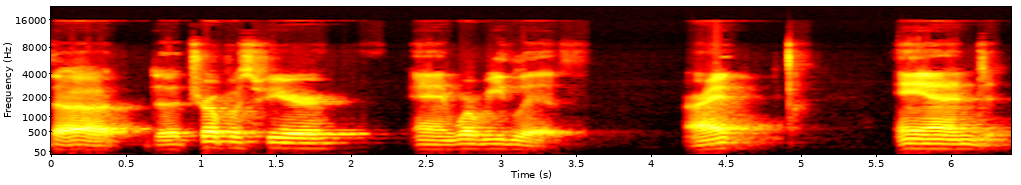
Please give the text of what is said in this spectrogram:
the, the troposphere and where we live. All right. And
